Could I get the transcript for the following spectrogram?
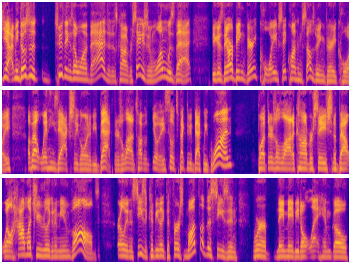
Yeah, I mean, those are two things I wanted to add to this conversation. One was that because they are being very coy. Saquon himself is being very coy about when he's actually going to be back. There's a lot of talk, you know, they still expect to be back week one, but there's a lot of conversation about, well, how much are you really going to be involved early in the season? Could be like the first month of the season where they maybe don't let him go,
